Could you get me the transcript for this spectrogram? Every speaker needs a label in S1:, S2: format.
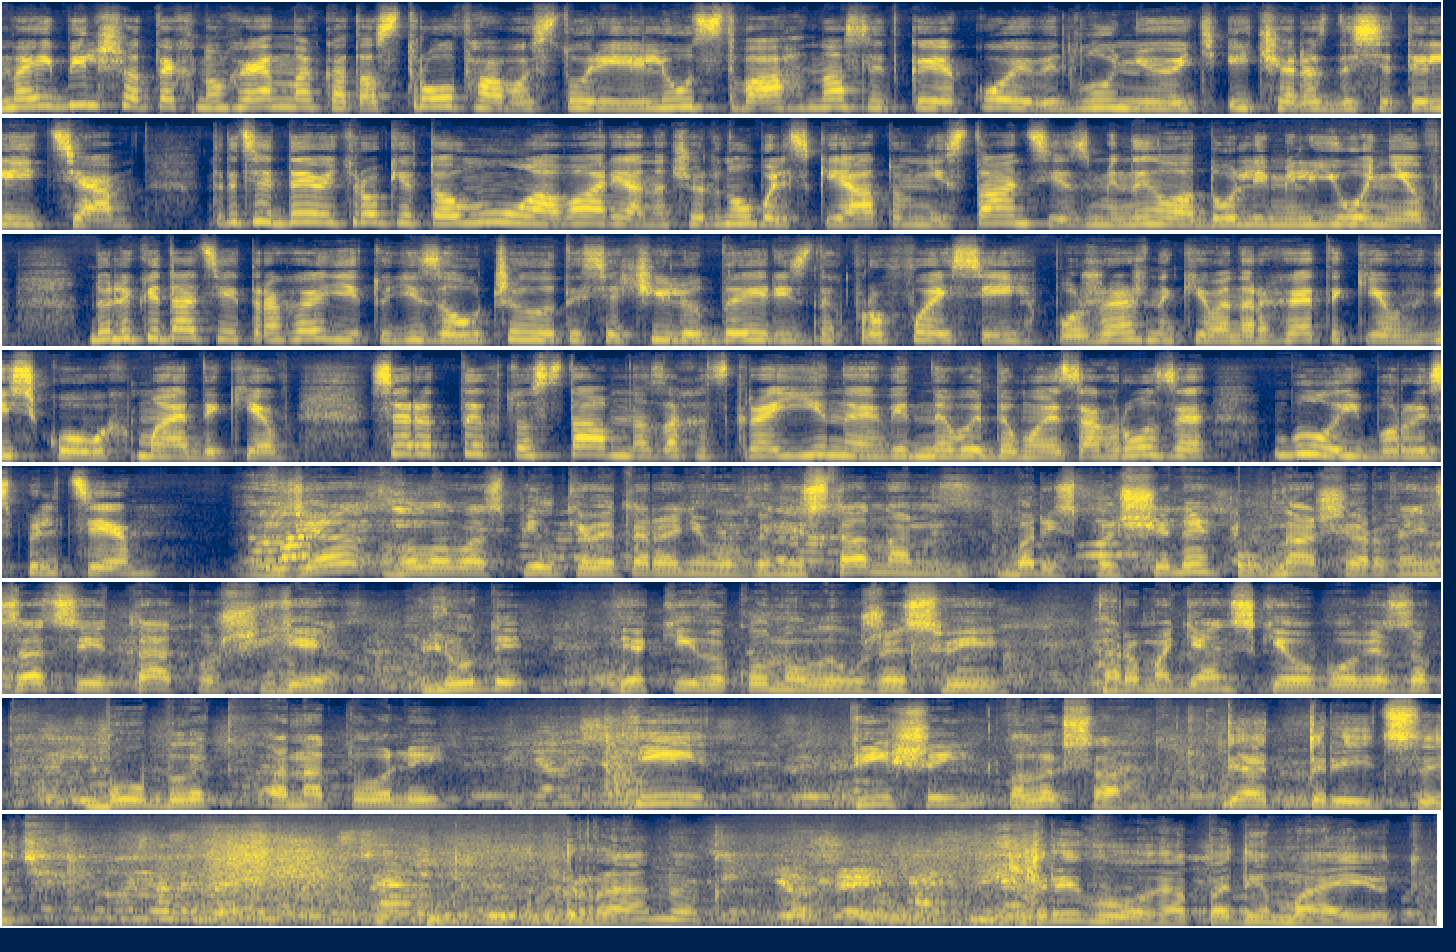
S1: Найбільша техногенна катастрофа в історії людства, наслідки якої відлунюють і через десятиліття. 39 років тому аварія на Чорнобильській атомній станції змінила долі мільйонів. До ліквідації трагедії тоді залучили тисячі людей різних професій: пожежників, енергетиків, військових медиків. Серед тих, хто став на захист країни від невидимої загрози, були й бориспільці.
S2: Я голова спілки ветеранів Афганістану Бориспільщини. В нашій організації також є люди, які виконували вже свій громадянський обов'язок. Бублик Анатолій і Піший Олександр.
S3: 5.30 ранок. Тривога, піднімають.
